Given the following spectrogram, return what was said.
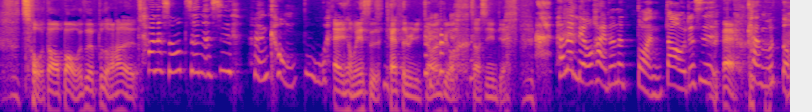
丑到爆，我真的不懂他的。他那时候真的是很恐怖。哎、欸，什么意思？Catherine，你讲话给我 小心一点。他的刘海真的短到就是哎看不懂。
